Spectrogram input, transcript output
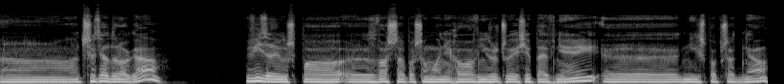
e, trzecia droga. Widzę już po, e, zwłaszcza po Szymonie Hołowni, że czuję się pewniej e, niż poprzednio.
